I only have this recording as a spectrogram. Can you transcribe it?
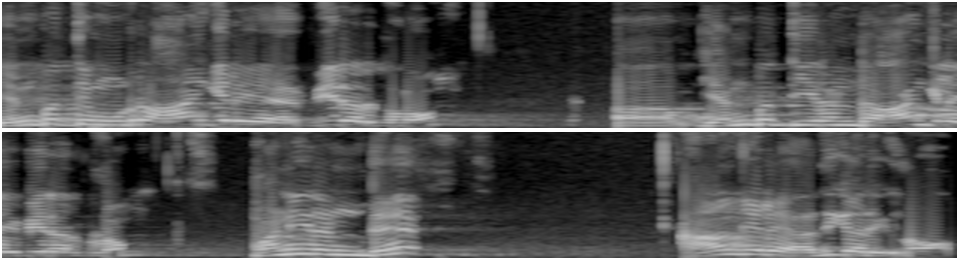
எண்பத்தி மூன்று ஆங்கிலேய வீரர்களும் எண்பத்தி இரண்டு ஆங்கிலேய வீரர்களும் பனிரெண்டு ஆங்கிலேய அதிகாரிகளும்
